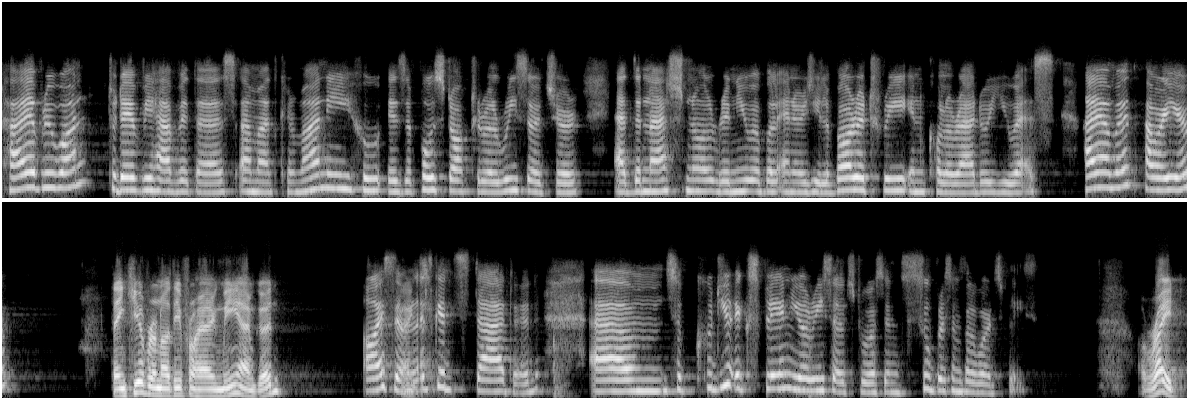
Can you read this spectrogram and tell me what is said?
Hi everyone. Today we have with us Ahmad Kirmani, who is a postdoctoral researcher at the National Renewable Energy Laboratory in Colorado, US. Hi Ahmad, how are you? Thank you, Pranati, for having me. I'm good. Awesome. Thanks. Let's get started. Um, so, could you explain your research to us in super simple words, please? All right.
